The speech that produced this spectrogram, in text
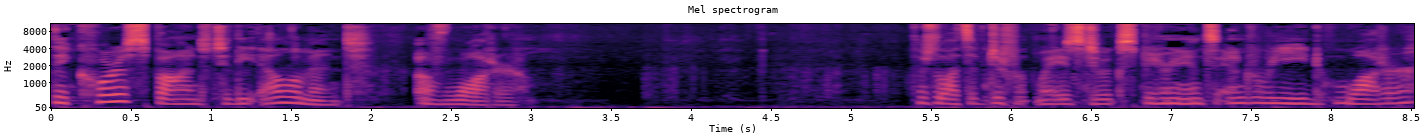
They correspond to the element of water. There's lots of different ways to experience and read water.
